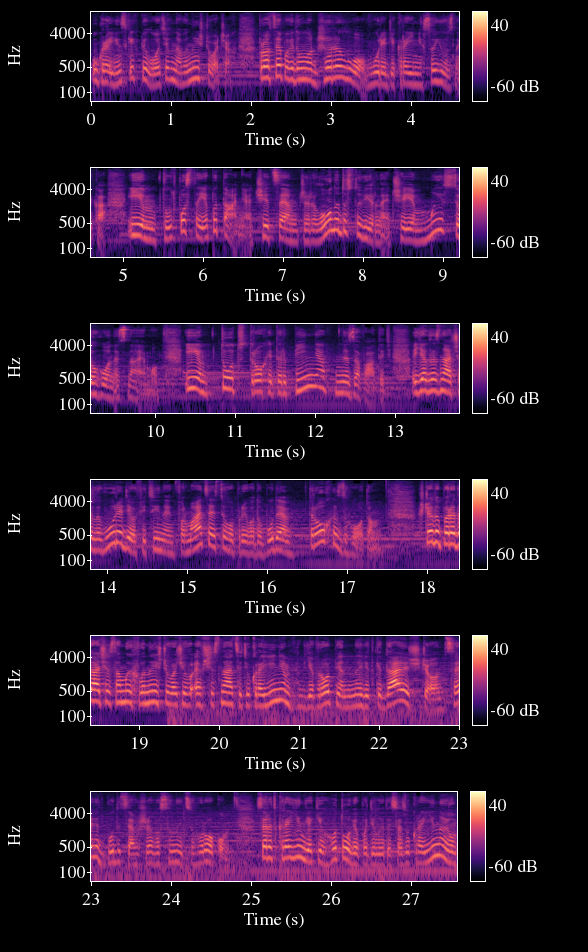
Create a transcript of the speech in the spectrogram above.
українських пілотів на винищувачах. Про це повідомило джерело в уряді країні союзника. І тут постає питання: чи це джерело недостовірне, чи ми всього не знаємо. І тут трохи терпіння не завадить. Як зазначили в уряді, офіційна інформація з цього приводу буде трохи згодом. Щодо передачі самих винищувачів F-16 Україні в Європі не відкидають, що це відбудеться вже восени цього року. Серед країн, які готові поділитися з Україною,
